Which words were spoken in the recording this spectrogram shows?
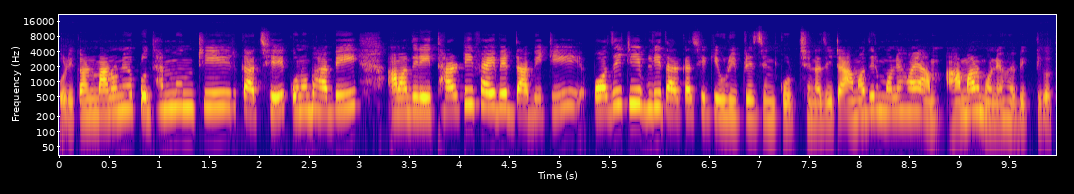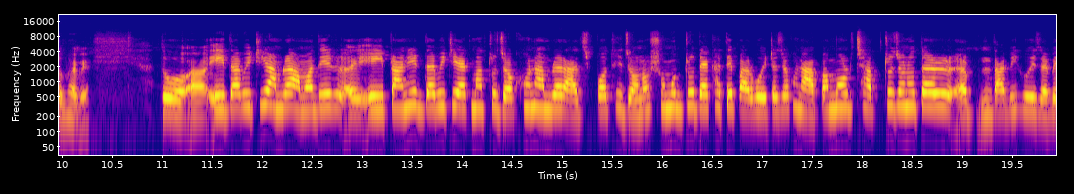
করি। কারণ মাননীয় প্রধানমন্ত্রীর কাছে কোনোভাবেই আমাদের এই থার্টি ফাইভের দাবিটি পজিটিভলি তার কাছে কেউ রিপ্রেজেন্ট করছে না, যেটা আমাদের মনে হয় আমার মনে হয় ব্যক্তিগতভাবে। তো এই দাবিটি আমরা আমাদের, এই প্রাণীর দাবিটি একমাত্র যখন আমরা রাজপথে জনসমুদ্র দেখাতে পারব, এটা যখন আপামর ছাত্র জনতার দাবি হয়ে যাবে,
